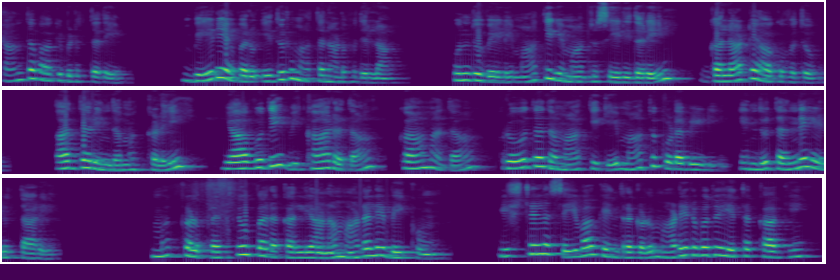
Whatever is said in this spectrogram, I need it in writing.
ಶಾಂತವಾಗಿ ಬಿಡುತ್ತದೆ. ಬೇರೆಯವರು ಎದುರು ಮಾತನಾಡುವುದಿಲ್ಲ. ಒಂದು ವೇಳೆ ಮಾತಿಗೆ ಮಾತು ಸೇರಿದರೆ ಗಲಾಟೆ ಆಗುವುದು. ಆದ್ದರಿಂದ ಮಕ್ಕಳೇ, ಯಾವುದೇ ವಿಕಾರದ, ಕಾಮದ, ಕ್ರೋಧದ ಮಾತಿಗೆ ಮಾತು ಕೊಡಬೇಡಿ ಎಂದು ತಂದೆ ಹೇಳುತ್ತಾರೆ. ಮಕ್ಕಳು ಪ್ರತಿಯೊಬ್ಬರ ಕಲ್ಯಾಣ ಮಾಡಲೇಬೇಕು. ಇಷ್ಟೆಲ್ಲ ಸೇವಾ ಕೇಂದ್ರಗಳು ಮಾಡಿರುವುದು ಏತಕ್ಕಾಗಿ?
